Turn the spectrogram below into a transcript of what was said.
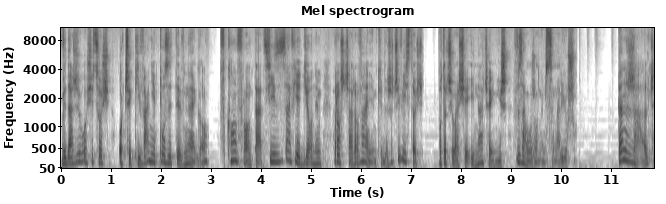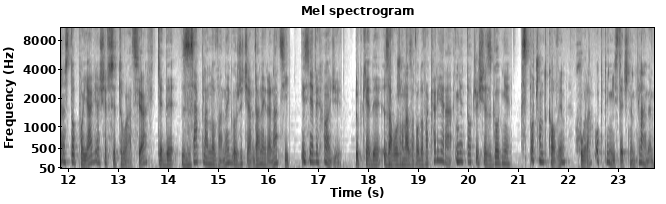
wydarzyło się coś oczekiwanie pozytywnego w konfrontacji z zawiedzionym rozczarowaniem, kiedy rzeczywistość potoczyła się inaczej niż w założonym scenariuszu. Ten żal często pojawia się w sytuacjach, kiedy z zaplanowanego życia w danej relacji nic nie wychodzi, lub kiedy założona zawodowa kariera nie toczy się zgodnie z początkowym, hura optymistycznym planem,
